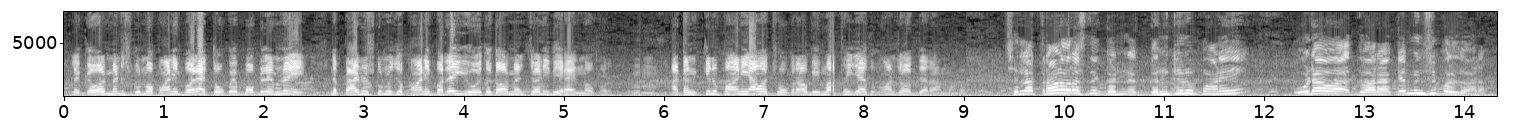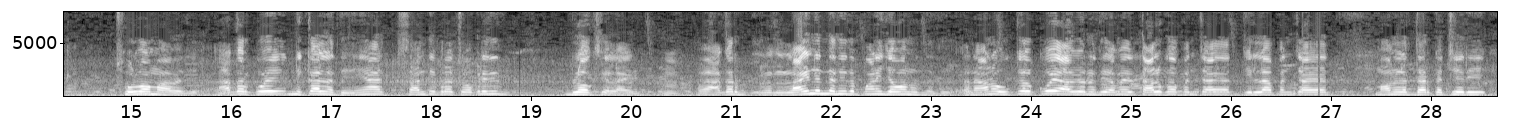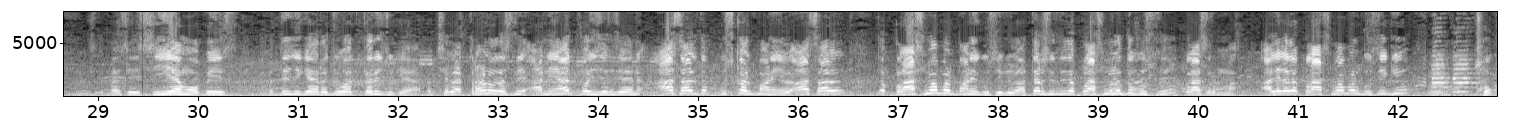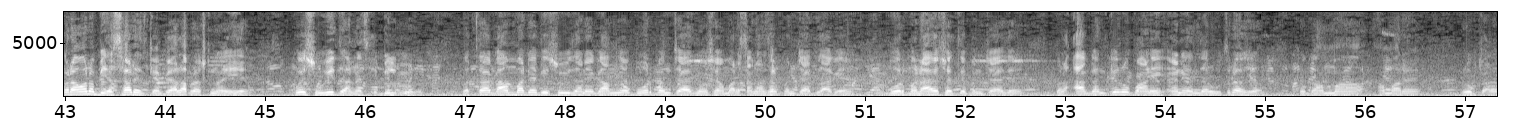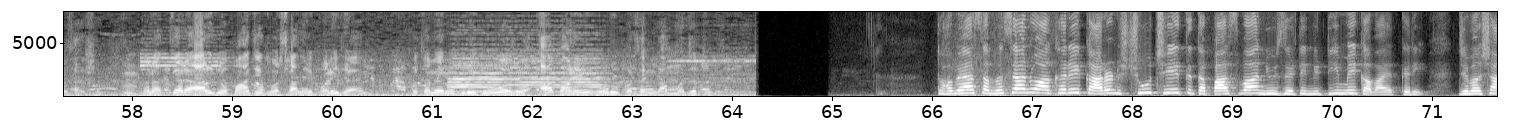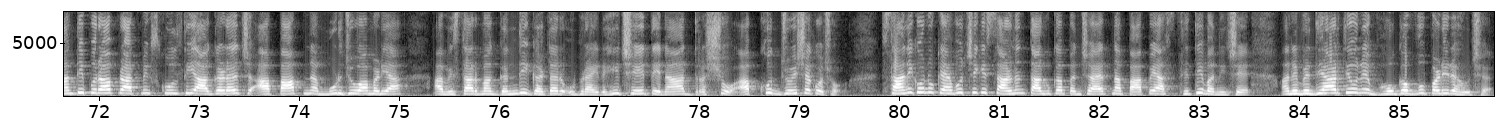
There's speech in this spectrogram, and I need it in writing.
એટલે ગવર્મેન્ટ સ્કૂલમાં પાણી ભરાય તો કોઈ પ્રોબ્લેમ નહીં. ને પ્રાઇવેટ સ્કૂલમાં જો પાણી ભરાઈ ગયું હોય તો ગવર્મેન્ટ ચડી બે એના ઉપર. આ ગંદકીનું પાણી આવે છોકરાઓ બીમાર થઈ જાય તો કોણ જવાબદાર આમાં છેલ્લા ત્રણ વર્ષથી ગંદકીનું પાણી ઓડા દ્વારા કે મ્યુનિસિપલ દ્વારા છોડવામાં આવે છે. આગળ કોઈ નિકાલ નથી. અહીંયા શાંતિપુરા ચોકડીથી બ્લોક છે લાઈન. હવે આગળ લાઈન જ નથી તો પાણી જવાનું જ નથી. અને આનો ઉકેલ કોઈ આવ્યો નથી. અમે તાલુકા પંચાયત જિલ્લા પંચાયત મામલતદાર કચેરી પછી સીએમ ઓફિસ બધી જગ્યાએ રજૂઆત કરી ચૂક્યા. પણ છેલ્લા ત્રણ વર્ષથી આની આ જ પોઝિશન છે અને આ સાલ તો પુષ્કળ પાણી આવ્યું. આ સાલ તો ક્લાસમાં પણ પાણી ઘૂસી ગયું. અત્યાર સુધી તો ક્લાસમાં નહોતું ઘૂસતું ક્લાસરૂમમાં આ લેખા તો ક્લાસમાં પણ ઘૂસી ગયું. છોકરાઓને બેસાડે જ ક્યાં પહેલા પ્રશ્ન એ. કોઈ સુવિધા નથી, બિલકુલ. બધા ગામ માટે બી સુવિધા નહીં. ગામનો બોર પંચાયતનો છે, અમારે સનાસર પંચાયત લાગે. બોર બનાવ્યો છે તે પંચાયતે. પણ આ ગંદકીનું પાણી એની અંદર ઉતરે છે, તો ગામમાં અમારે રોગચાળો થાય છે. અને અત્યારે હાલ જો પાંચ ઇંચ વરસાદ અહીં પડી જાય, તો તમે રૂબરૂ જુઓ છો, આ પાણી રોડ ઉપર થઈને ગામમાં જતું રહે. તો હવે આ સમસ્યાનું આખરે કારણ શું છે તે તપાસવા ન્યૂઝ એટીનની ટીમે કવાયત કરી, જેમાં શાંતિપુરા પ્રાથમિક સ્કૂલથી આગળ જ આ પાપના મૂળ જોવા મળ્યા. આ વિસ્તારમાં ગંદી ગટર ઉભરાઈ રહી છે. તેના દ્રશ્યો આપ ખુદ જોઈ શકો છો. સ્થાનિકોનું કહેવું છે કે સાણંદ તાલુકા પંચાયતના પાપે આ સ્થિતિ બની છે અને વિદ્યાર્થીઓને ભોગવવું પડી રહ્યું છે.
